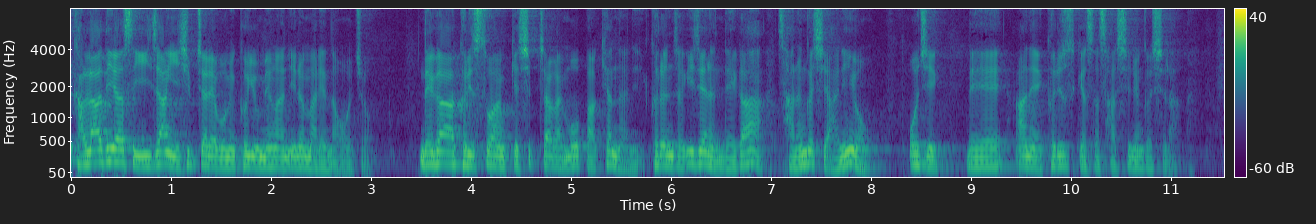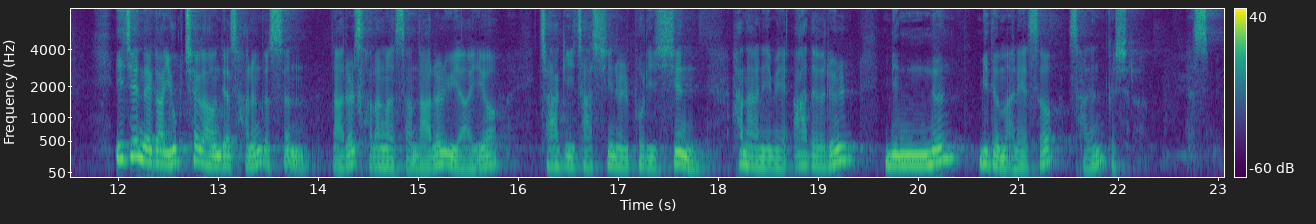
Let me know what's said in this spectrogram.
갈라디아서 2장 20절에 보면 그 유명한 이런 말이 나오죠. 내가 그리스도와 함께 십자가에 못 박혔나니 그런즉 이제는 내가 사는 것이 아니요 오직 내 안에 그리스도께서 사시는 것이라. 이제 내가 육체 가운데 사는 것은 나를 사랑하사 나를 위하여 자기 자신을 버리신 하나님의 아들을 믿는 믿음 안에서 사는 것이라 했습니다.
